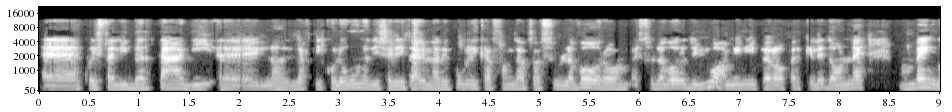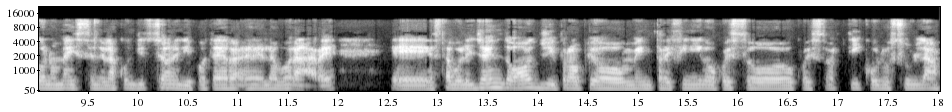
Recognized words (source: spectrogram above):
eh, questa libertà di, eh, l'articolo 1 dice l'Italia è una repubblica fondata sul lavoro e sul lavoro degli uomini però perché le donne non vengono messe nella condizione di poter eh, lavorare. E stavo leggendo oggi proprio mentre finivo questo, questo articolo sulla,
